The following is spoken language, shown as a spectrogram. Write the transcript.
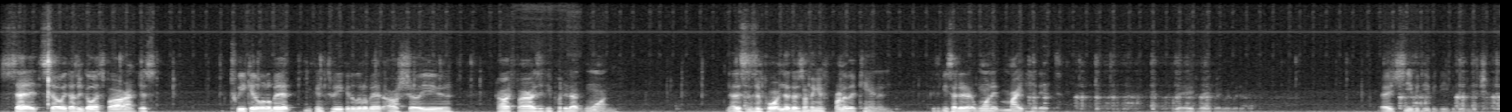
set it so it doesn't go as far, just tweak it a little bit. You can tweak it a little bit. I'll show you how it fires if you put it at 1. Now, this is important that there's nothing in front of the cannon. Because if you set it at 1, it might hit it. Wait, wait, wait, wait, wait.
